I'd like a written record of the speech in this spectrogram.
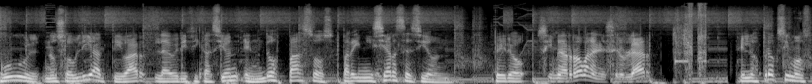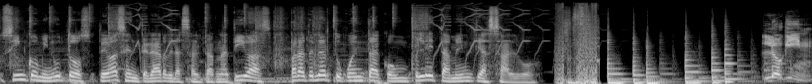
Google nos obliga a activar la verificación en dos pasos para iniciar sesión. Pero, si me roban el celular, en los próximos 5 minutos te vas a enterar de las alternativas para tener tu cuenta completamente a salvo. Login.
